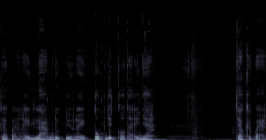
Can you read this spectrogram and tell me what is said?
Các bạn hãy làm được điều này tốt nhất có thể nha. Chào các bạn.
